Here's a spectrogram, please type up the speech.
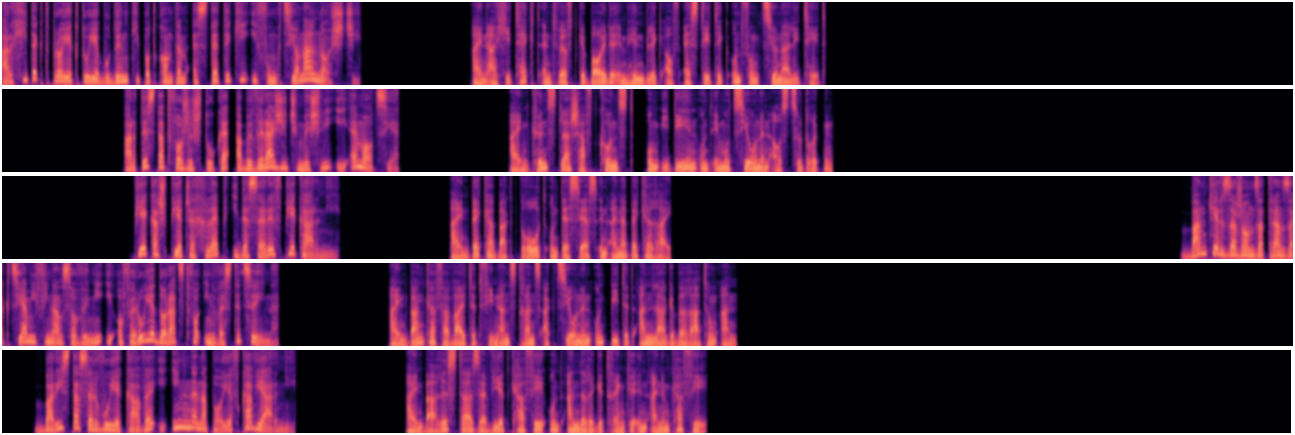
Architekt projektuje budynki pod kątem estetyki i funkcjonalności. Ein Architekt entwirft Gebäude im Hinblick auf Ästhetik und Funktionalität. Artysta tworzy sztukę, aby wyrazić myśli i emocje. Ein Künstler schafft Kunst, um Ideen und Emotionen auszudrücken. Piekarz piecze chleb i desery w piekarni. Ein Bäcker backt Brot und Desserts in einer Bäckerei. Bankier zarządza transakcjami finansowymi i oferuje doradztwo inwestycyjne. Ein Banker verwaltet Finanztransaktionen und bietet Anlageberatung an. Barista serwuje kawę i inne napoje w kawiarni. Ein Barista serviert Kaffee und andere Getränke in einem Café.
